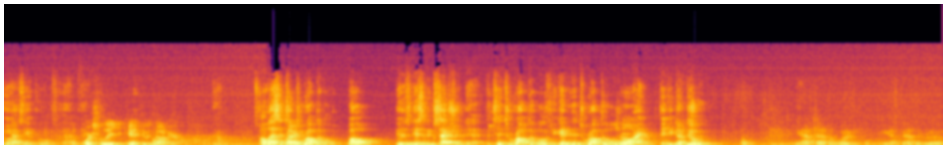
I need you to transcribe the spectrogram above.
he has the approval for that. Unfortunately, you can't do it down here. Unless it's Right. interruptible. Well, there's, there's an exception there. If it's interruptible, if you get an interruptible Sure. line, then you can Yes. do it. You have to have it, what, you have to have the, uh.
